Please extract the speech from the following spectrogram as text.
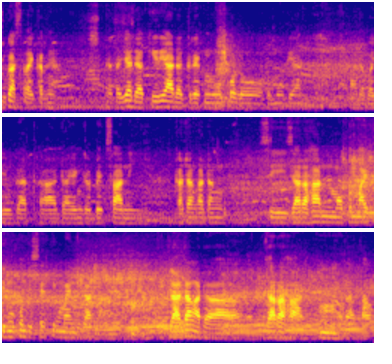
juga strikernya. Lihat aja ada kiri ada Greg Nwokolo, kemudian ada Bayu Gatra, ada Engel Betsani. Kadang-kadang si Zarahan maupun Maitimu pun disetting main di kanan. Di gelandang ada Zarahan, Hmm. kita tahu.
